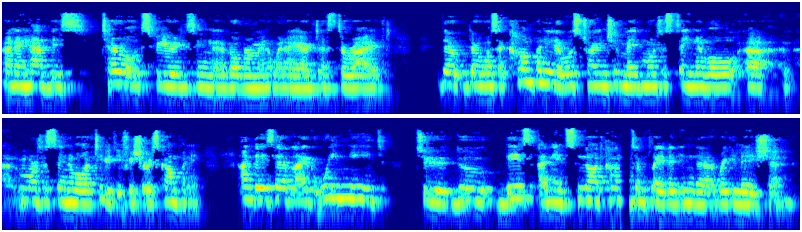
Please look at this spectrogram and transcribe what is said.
And I had this terrible experience in the government when I just arrived. There, there was a company that was trying to make more sustainable, uh, more sustainable activity, fisheries company, and they said like we need to do this, and it's not contemplated in the regulation.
